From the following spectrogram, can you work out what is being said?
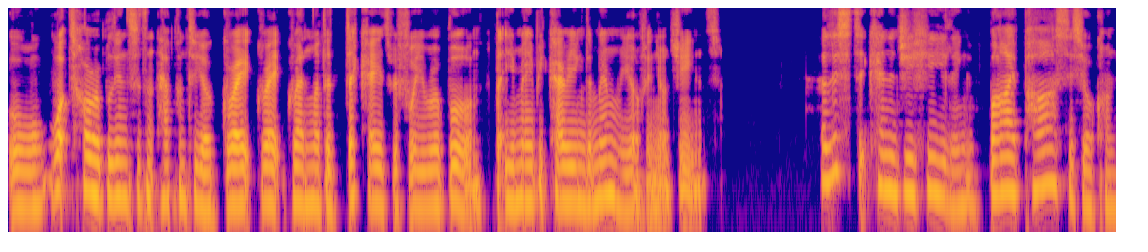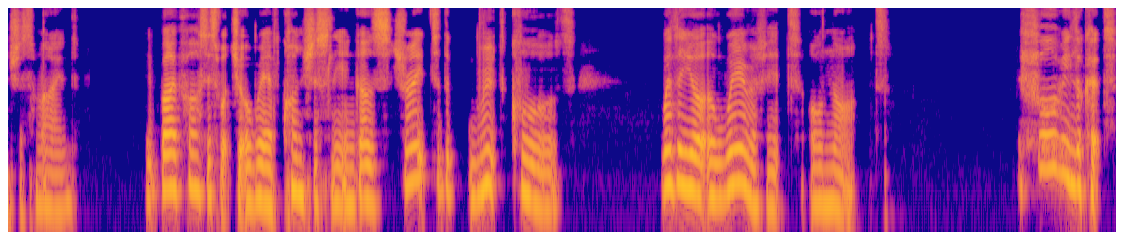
or what horrible incident happened to your great great grandmother decades before you were born that you may be carrying the memory of in your genes. Holistic energy healing bypasses your conscious mind. It bypasses what you're aware of consciously and goes straight to the root cause, whether you're aware of it or not. Before we look at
